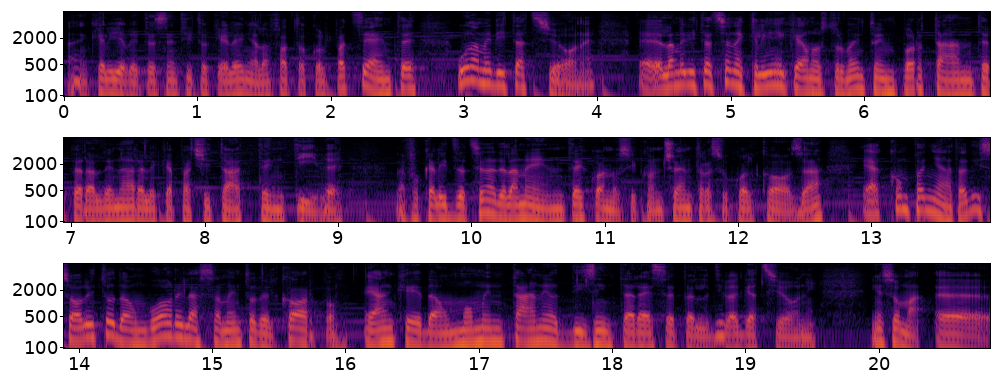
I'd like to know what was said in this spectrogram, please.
anche lì avete sentito che Elenia l'ha fatto col paziente, una meditazione. Eh, la meditazione clinica è uno strumento importante per allenare le capacità attentive. La focalizzazione della mente, quando si concentra su qualcosa, è accompagnata di solito da un buon rilassamento del corpo e anche da un momentaneo disinteresse per le divagazioni. Insomma, eh,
